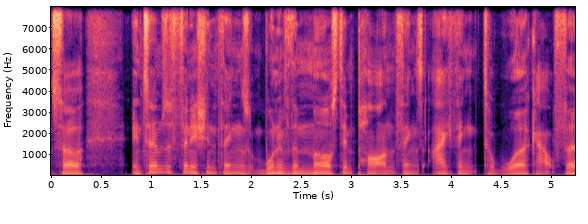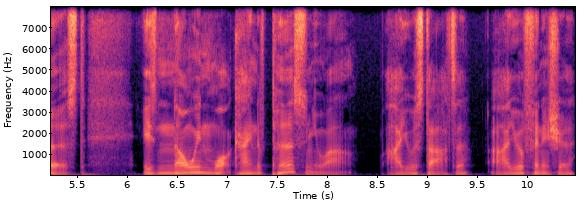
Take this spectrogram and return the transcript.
So, in terms of finishing things, one of the most important things I think to work out first is knowing what kind of person you are. Are you a starter? Are you a finisher?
